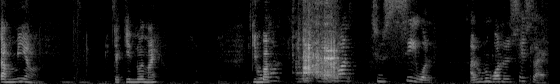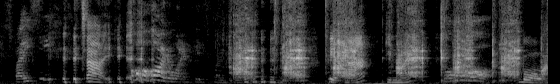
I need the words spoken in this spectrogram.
ตำเมี่ยง จะกินด้วยไหม กินบ่ I want, I, I want to see what. I don't know what it tastes like. Spicy? ใช่ Oh, I don't want it to taste spicy. เผ็ดนะ กินไหม Oh. บ่วะ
